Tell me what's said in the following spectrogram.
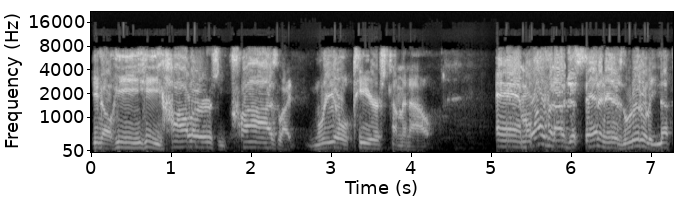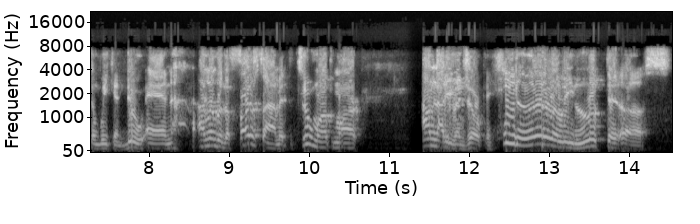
you know, he he hollers, he cries like real tears coming out. And my wife and I are just standing there. There's literally nothing we can do. And I remember the first time at the two month mark, I'm not even joking. He literally looked at us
